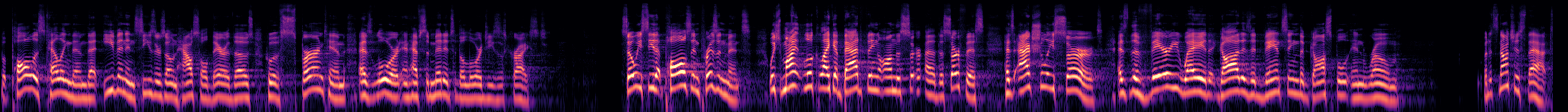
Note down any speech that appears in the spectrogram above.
But Paul is telling them that even in Caesar's own household, there are those who have spurned him as Lord and have submitted to the Lord Jesus Christ. So we see that Paul's imprisonment, which might look like a bad thing on the, sur- uh, the surface, has actually served as the very way that God is advancing the gospel in Rome. But it's not just that.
